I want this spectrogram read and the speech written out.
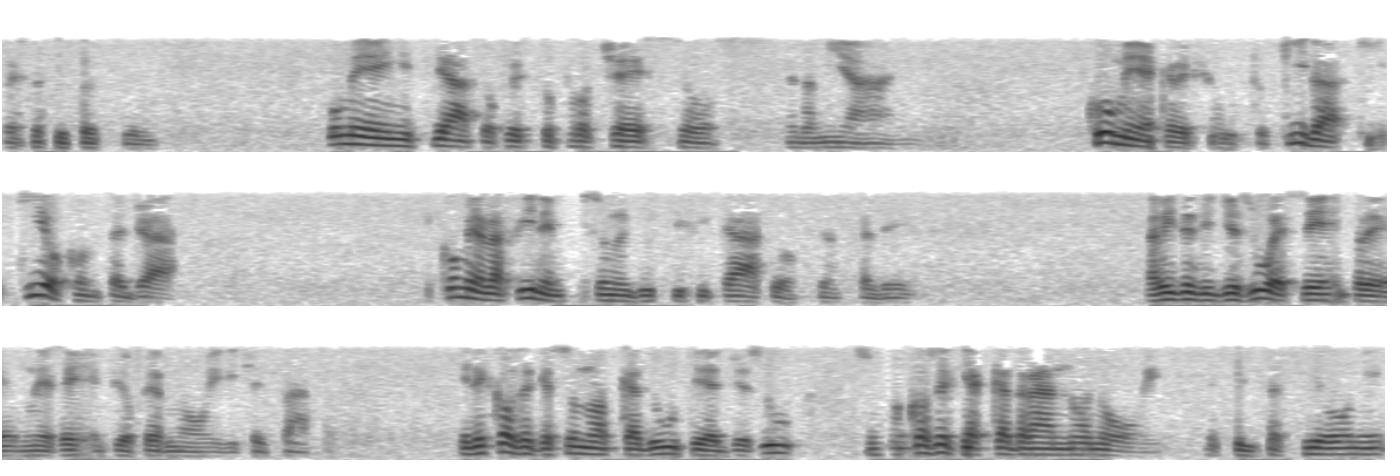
questa situazione? Come è iniziato questo processo nella mia anima? Come è cresciuto? Chi, chi, chi ho contagiato? E come alla fine mi sono giustificato per cadere? La vita di Gesù è sempre un esempio per noi, dice il Papa. E le cose che sono accadute a Gesù sono cose che accadranno a noi, le tentazioni,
